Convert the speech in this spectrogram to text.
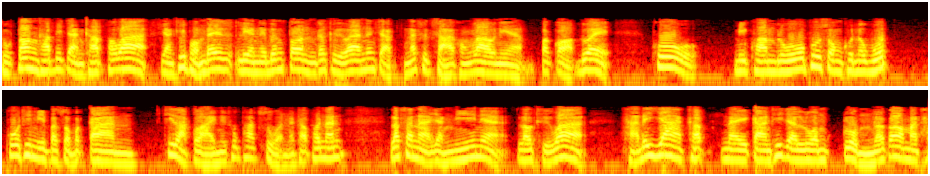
ถูกต้องครับพี่จันครับ เพราะว่าอย่างที่ผมได้เรียนในเบื้องต้นก็คือว่าเนื่องจากนักศึกษาของเราเนี่ยประกอบด้วยผู้มีความรู้ผู้ทรงคุณวุฒิผู้ที่มีประสบการณ์ที่หลากหลายในทุกภาคส่วนนะครับ เพราะนั้นลักษณะอย่างนี้เนี่ยเราถือว่าหาได้ยากครับในการที่จะรวมกลุ่มแล้วก็มาท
